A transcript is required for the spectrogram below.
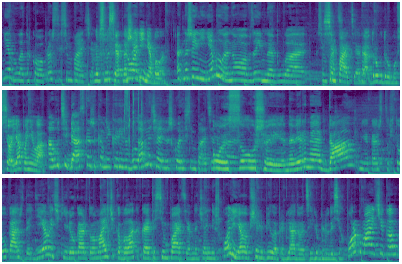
не было такого, просто симпатия. Ну, в смысле, отношений не было? Отношений не было, но взаимная была Симпатия. Симпатия, да, Да. друг другу. Все, я поняла. А у тебя, скажи-ка мне, Карина, была в начальной школе симпатия? Ой, такая? слушай, наверное, да. Мне кажется, что у каждой девочки или у каждого мальчика была какая-то симпатия в начальной школе. Я вообще любила приглядываться и люблю до сих пор к мальчикам,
